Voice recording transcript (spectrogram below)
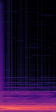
you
